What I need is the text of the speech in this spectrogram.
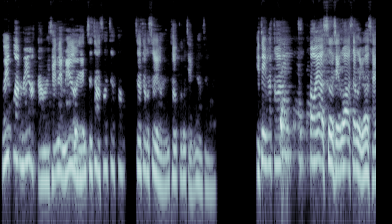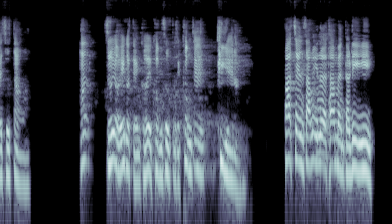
围观没有倒前的，没有人知道说这栋这栋是有人偷工减料的，一定要都都要事情发生了以后才知道啊。啊，只有一个点可以控制，就是控制企业人。他建商因为他们的利益，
